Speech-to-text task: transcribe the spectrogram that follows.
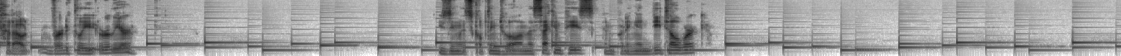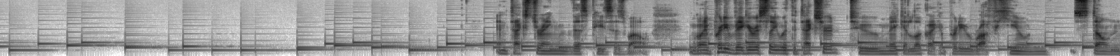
cut out vertically earlier. using the sculpting tool on the second piece and putting in detail work. And texturing this piece as well. I'm going pretty vigorously with the texture to make it look like a pretty rough hewn stone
